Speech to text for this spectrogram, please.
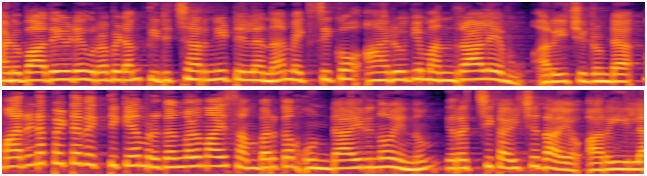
അണുബാധയുടെ ഉറവിടം തിരിച്ചറിഞ്ഞിട്ടില്ലെന്ന് മെക്സിക്കോ ആരോഗ്യ മന്ത്രാലയവും അറിയിച്ചിട്ടുണ്ട്. മരണപ്പെട്ട വ്യക്തിക്ക് മൃഗങ്ങളുമായി സമ്പർക്കം ഉണ്ടായിരുന്നോ എന്നും ഇറച്ചി കഴിച്ചതായോ അറിയില്ല.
